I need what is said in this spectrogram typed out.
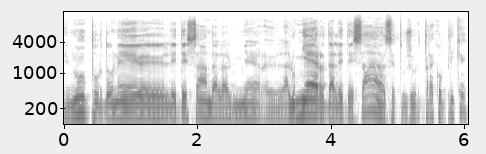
Et nous, pour donner euh, les dessins dans la lumière, euh, la lumière dans les dessins, c'est toujours très compliqué.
